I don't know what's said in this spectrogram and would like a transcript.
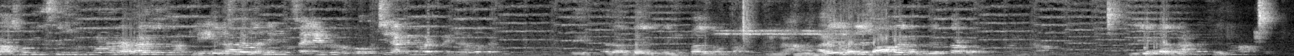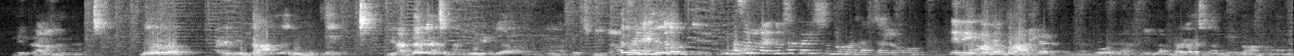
హాస్పిటల్ తీసుకెళ్ళి చూసుకున్నాడు అలాగే కదా. నేను రాదు అని నువ్వు సైలెంట్ వచ్చి రాగానే పడిపోయినా అవ్వకండి ఏ, అది అంతే నేను రాను. అరే మళ్ళీ బాబాయ్ నన్ను చెప్తాడు ఏం కాదు. నేను రాను. అరే నేను రానులేదు ఎట్లే మీరు అందరు కలిసి నన్ను ఏం చేయాలనుకుంటున్నారు? నాకు తెలుసు నేను రాను. అరే, ఏదో ఒకటి చెప్పు. అసలు నువ్వు ఎందుకు సతాయిస్తున్నావు అసలు? నేను ఏదో మాట్లాడుతున్నాను కదా. వీళ్ళందరూ కలిసి నన్ను ఏదో అనుకున్నాను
